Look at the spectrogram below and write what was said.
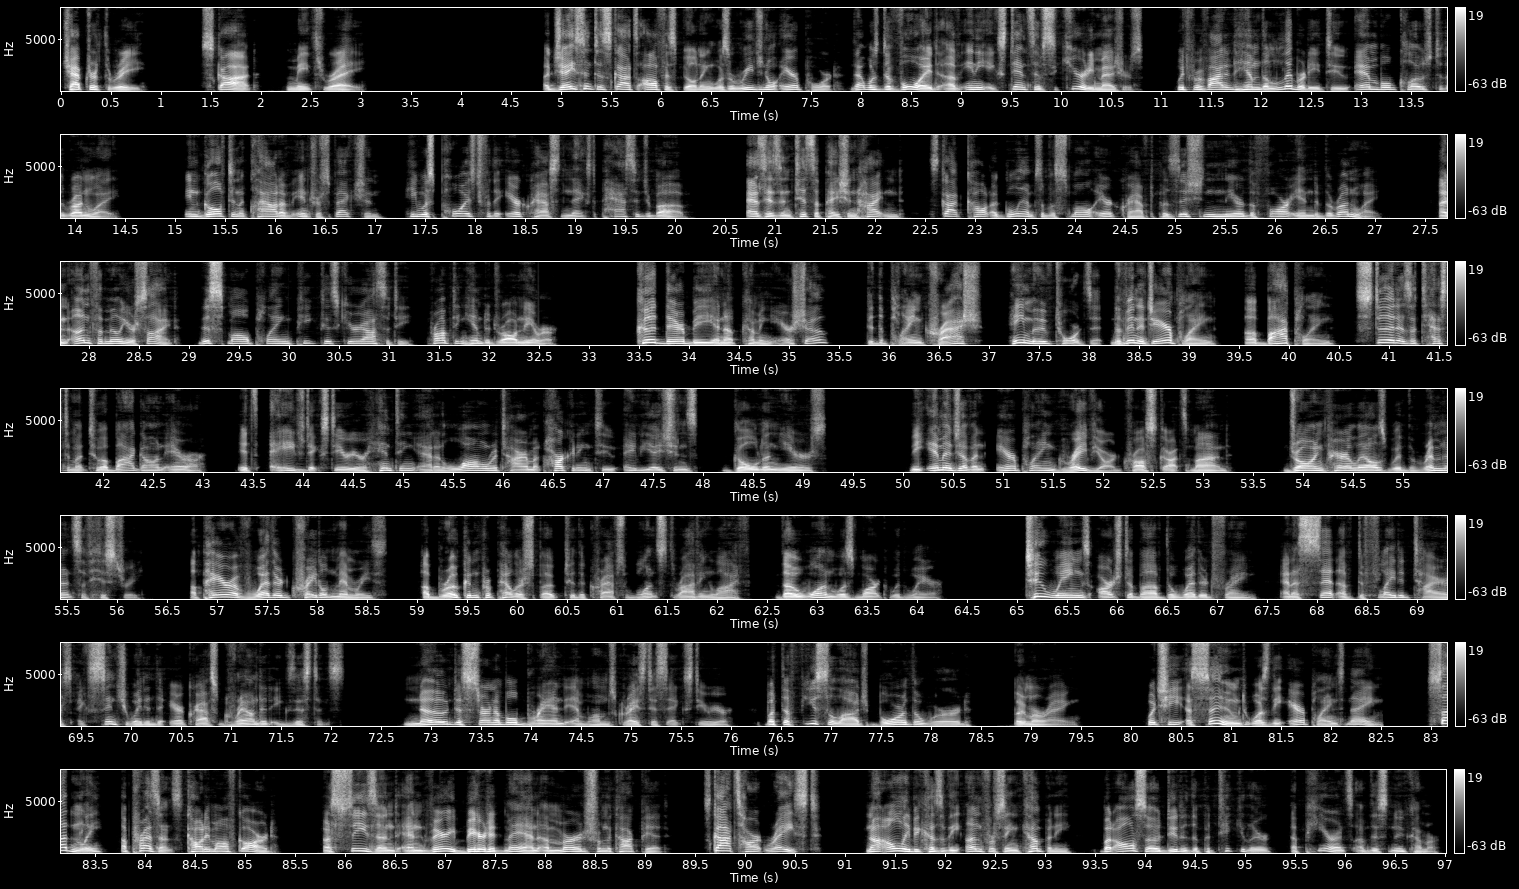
Chapter 3 Scott Meets Ray. Adjacent to Scott's office building was a regional airport that was devoid of any extensive security measures, which provided him the liberty to amble close to the runway. Engulfed in a cloud of introspection, he was poised for the aircraft's next passage above. As his anticipation heightened, Scott caught a glimpse of a small aircraft positioned near the far end of the runway. An unfamiliar sight, this small plane piqued his curiosity, prompting him to draw nearer. Could there be an upcoming air show? Did the plane crash? He moved towards it. The vintage airplane, a biplane, stood as a testament to a bygone era, its aged exterior hinting at a long retirement hearkening to aviation's golden years. The image of an airplane graveyard crossed Scott's mind, drawing parallels with the remnants of history. A pair of weathered cradled memories, a broken propeller spoke to the craft's once thriving life, though one was marked with wear. Two wings arched above the weathered frame, and a set of deflated tires accentuated the aircraft's grounded existence. No discernible brand emblems graced its exterior, but the fuselage bore the word boomerang, which he assumed was the airplane's name. Suddenly, a presence caught him off guard. A seasoned and very bearded man emerged from the cockpit. Scott's heart raced, not only because of the unforeseen company, but also due to the particular appearance of this newcomer.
